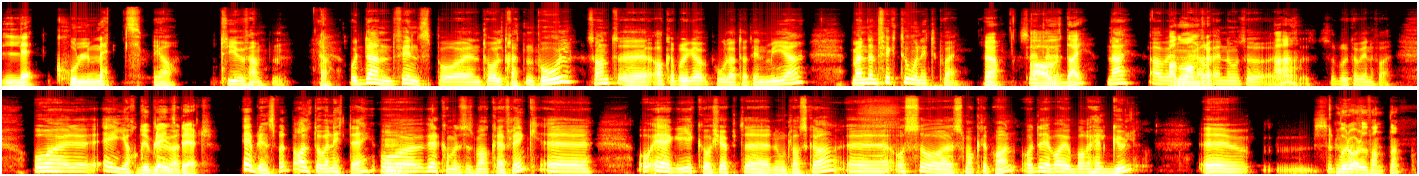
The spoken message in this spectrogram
Le Colmette. Ja. 2015. Ja. Og den fins på en 12-13 pol. sant? Eh, Aker Brygge-pol har tatt inn mye. Men den fikk 92 poeng. Ja. Av deg? Nei, av, Av noen andre? Av noen som, Ah. bruker Vinify. Og eh, jeg jakter Du ble inspirert? Jeg ble inspirert på alt over 90, og Mm. vedkommende som smaker er flink. Eh, og jeg gikk og kjøpte noen flasker, eh, og så smakte jeg på den, og det var jo bare helt gull. Eh, så Hvor var det du fant den? da?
